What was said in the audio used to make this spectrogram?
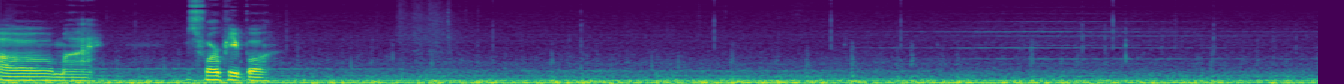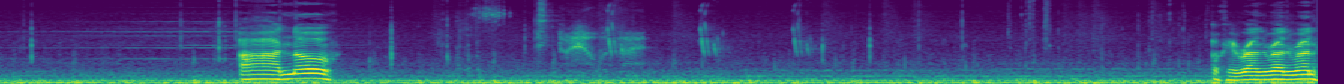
Oh my. There's four people. No. Okay, run, run, run.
